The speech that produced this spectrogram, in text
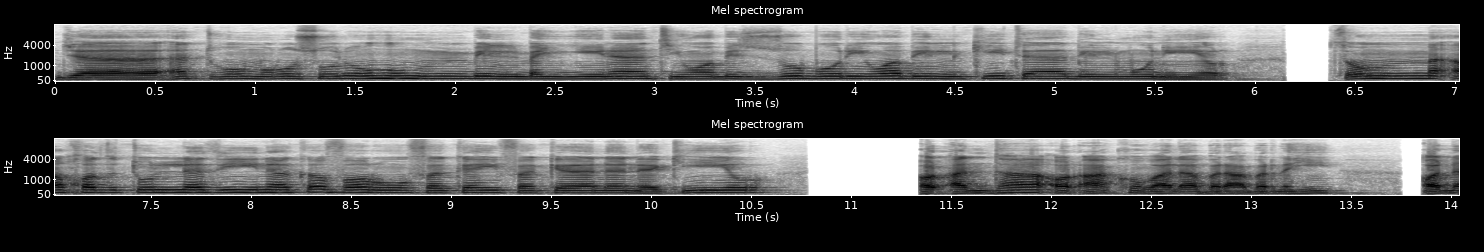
جَاءَتْهُمْ رُسُلُهُم بِالْبَيِّنَاتِ وَبِالزُّبُرِ وَبِالْكِتَابِ الْمُنِيرِ ثُمَّ أَخَذْتُ الَّذِينَ كَفَرُوا فَكَيْفَ كَانَ نَكِيرٌ اور اندھا اور آنکھوں والا برابر نہیں اور نہ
